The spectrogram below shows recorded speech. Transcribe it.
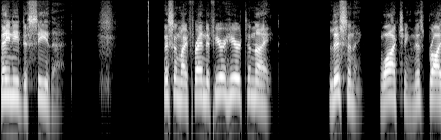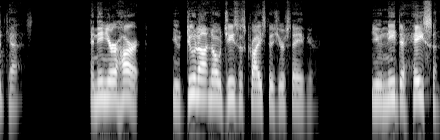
They need to see that. Listen, my friend, if you're here tonight, listening, watching this broadcast, and in your heart you do not know Jesus Christ as your Savior, you need to hasten.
